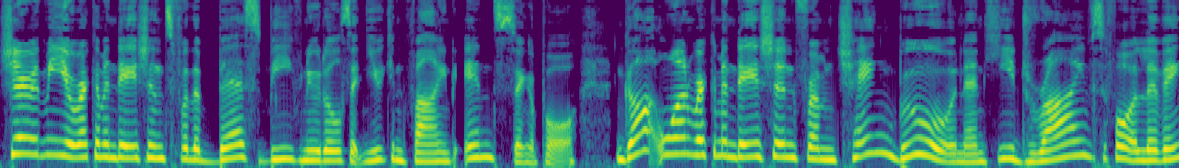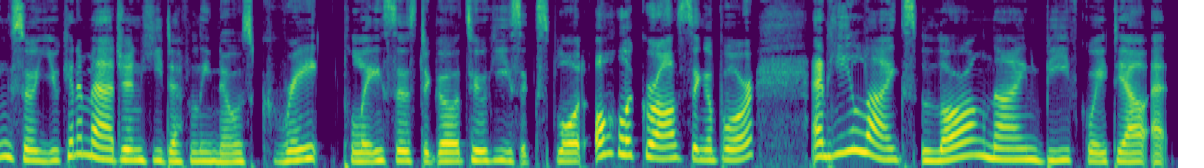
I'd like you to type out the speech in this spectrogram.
share with me your recommendations for the best beef noodles that you can find in Singapore. Got one recommendation from Cheng Boon, and he drives for a living, so you can imagine he definitely knows great places to go to. He's explored all across Singapore, and he likes Lorong 9 Beef Kway Teow at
